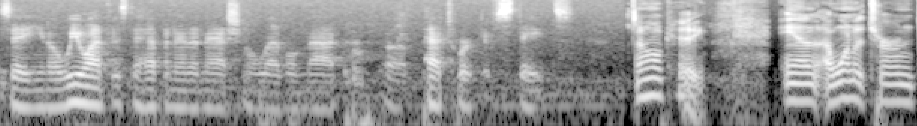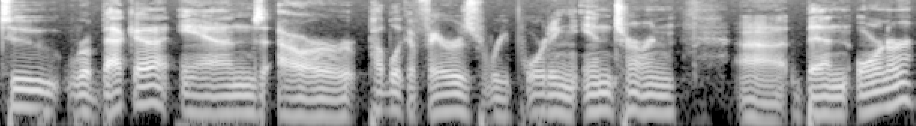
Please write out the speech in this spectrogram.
say, you know, we want this to happen at a national level, not a patchwork of states. Okay. And I want to turn to Rebecca and our public affairs reporting intern, uh, Ben Orner.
